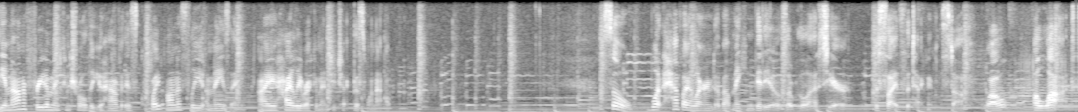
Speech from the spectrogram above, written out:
The amount of freedom and control that you have is quite honestly amazing. I highly recommend you check this one out. So, what have I learned about making videos over the last year? Besides the technical stuff? Well, a lot.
